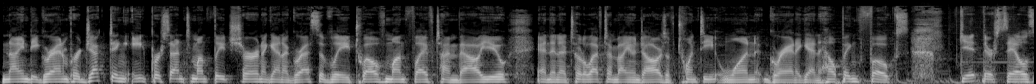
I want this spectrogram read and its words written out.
90 grand, projecting 8% monthly churn, again, aggressively, 12 month lifetime value, and then a total lifetime value in dollars of 21 grand. Again, helping folks get their sales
